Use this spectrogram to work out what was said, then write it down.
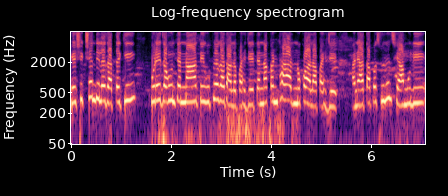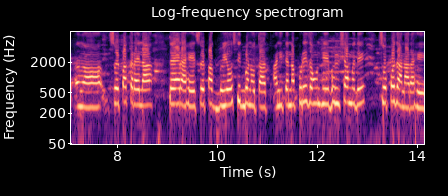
हे शिक्षण दिलं जातं की पुढे जाऊन त्यांना ते उपयोगात आलं पाहिजे त्यांना कंठाळा नको आला पाहिजे. आणि आतापासूनच ह्या मुली स्वयंपाक करायला तयार आहेत स्वयंपाक व्यवस्थित बनवतात आणि त्यांना पुढे जाऊन हे भविष्यामध्ये सोपं जाणार आहे.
